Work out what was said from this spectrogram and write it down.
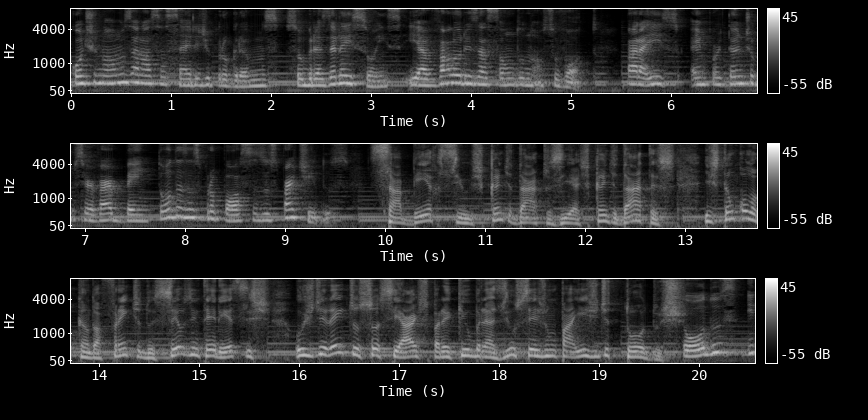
continuamos a nossa série de programas sobre as eleições e a valorização do nosso voto. Para isso, é importante observar bem todas as propostas dos partidos. Saber se os candidatos e as candidatas estão colocando à frente dos seus interesses os direitos sociais para que o Brasil seja um país de todos. Todos e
